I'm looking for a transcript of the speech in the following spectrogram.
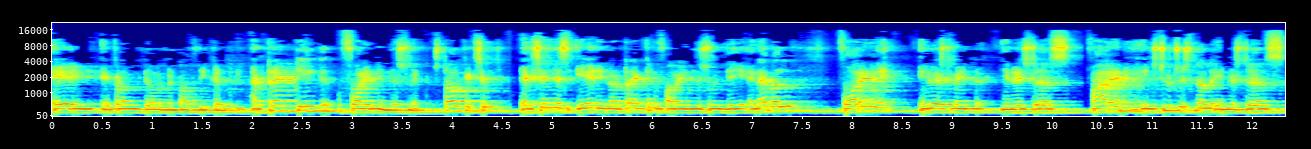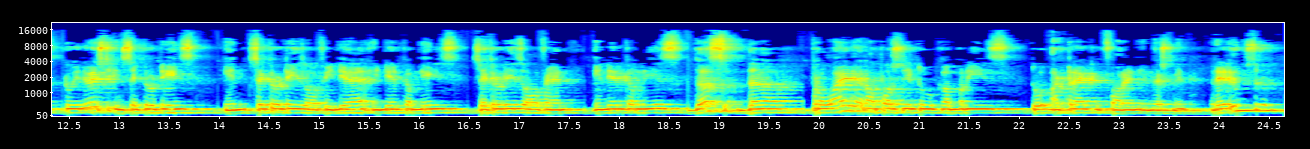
aid in economic development of the country. Attracting foreign investment. Stock exchange exchanges aid in attracting foreign investment. They enable foreign investment investors, foreign institutional investors to invest in securities in securities of India, Indian companies, securities of an Indian companies. Thus, the provide an opportunity to companies to attract foreign investment. Reduced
